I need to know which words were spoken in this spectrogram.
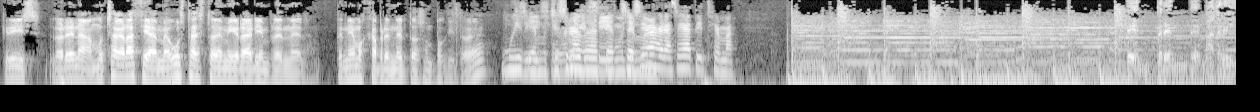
Cris, Lorena, muchas gracias. Me gusta esto de emigrar y emprender. Teníamos que aprender todos un poquito, ¿eh? Muy bien, muchísimas que sí. gracias, Muchísimas Chema. gracias a ti, Chema. Emprende Madrid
